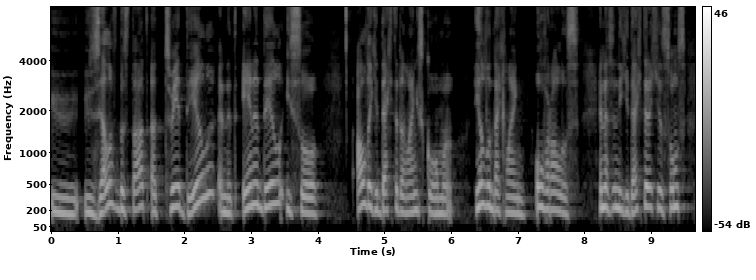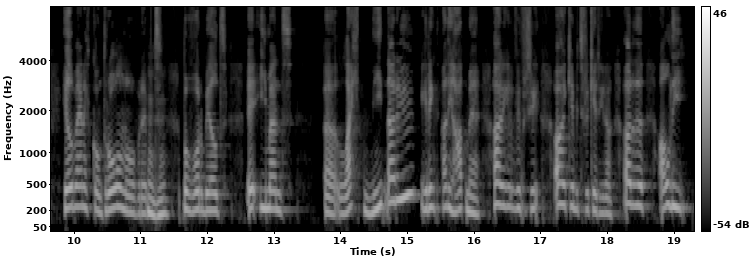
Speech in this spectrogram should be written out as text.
U, uzelf bestaat uit twee delen. En het ene deel is zo... Al de gedachten die langskomen. Heel de dag lang. Over alles. En dat zijn die gedachten dat je soms heel weinig controle over hebt. Mm -hmm. Bijvoorbeeld, eh, iemand... Uh, lacht niet naar u. Je denkt, ah, die haat mij. Ah, ik, oh, ik heb iets verkeerd gedaan. Ah, de, al die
